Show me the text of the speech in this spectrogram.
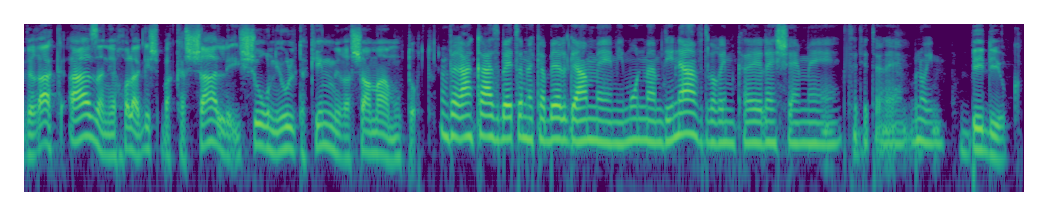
ורק אז אני יכול להגיש בקשה לאישור ניהול תקין מרשם העמותות. ורק אז בעצם לקבל גם אה, מימון מהמדינה ודברים כאלה שהם אה, קצת יותר אה, בנויים. בדיוק.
